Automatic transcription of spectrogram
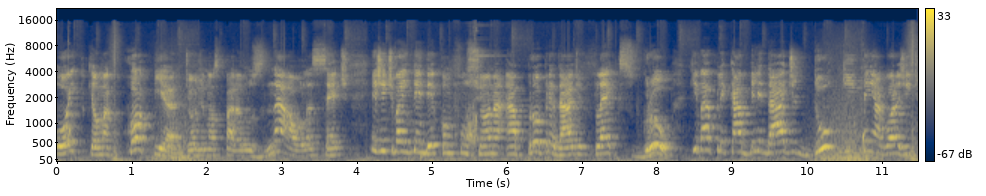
uh, 8, que é uma cópia de onde nós paramos na aula 7. E a gente vai entender como funciona a propriedade Flex Grow, que vai aplicar a habilidade do item. Agora a gente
